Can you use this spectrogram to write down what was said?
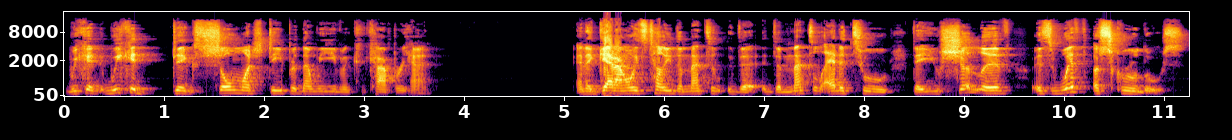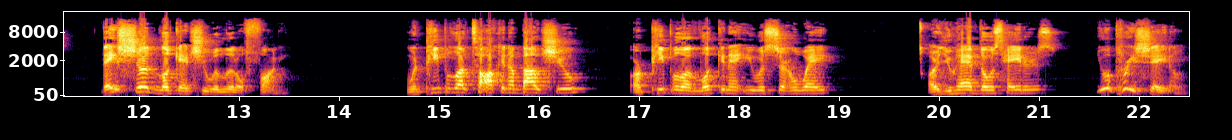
We could we could dig so much deeper than we even could comprehend. And again, I always tell you the mental the, the mental attitude that you should live is with a screw loose. They should look at you a little funny. When people are talking about you or people are looking at you a certain way or you have those haters, you appreciate them.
